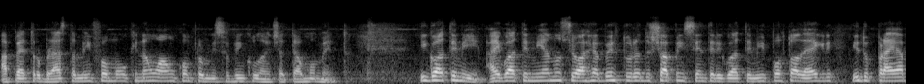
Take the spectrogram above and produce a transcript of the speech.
A Petrobras também informou que não há um compromisso vinculante até o momento. Iguatemi. A Iguatemi anunciou a reabertura do Shopping Center Iguatemi Porto Alegre e do Praia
